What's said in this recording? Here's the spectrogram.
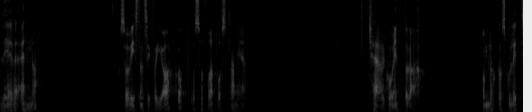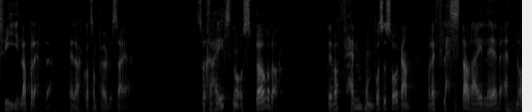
lever ennå. Og Så viste han seg for Jakob, og så for apostlene igjen. Kjære korintere. Om dere skulle tvile på dette, er det akkurat som Paulus sier. Så reis nå og spør, da. Det var 500 som så han, og de fleste av dem lever ennå.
